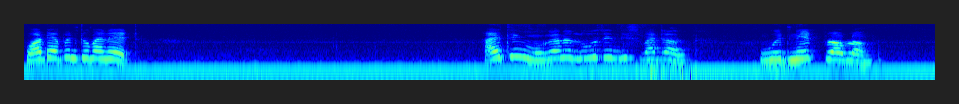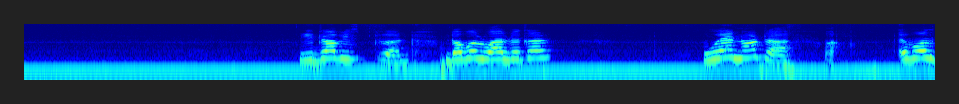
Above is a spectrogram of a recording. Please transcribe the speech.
What happened to my net? I think we're gonna lose in this battle with net problem. He drop his uh, double wall breaker. We are not uh, able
